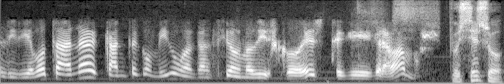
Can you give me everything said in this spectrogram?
Lidia Botana canta comigo unha canción no disco este que gravamos. Pois pues eso,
